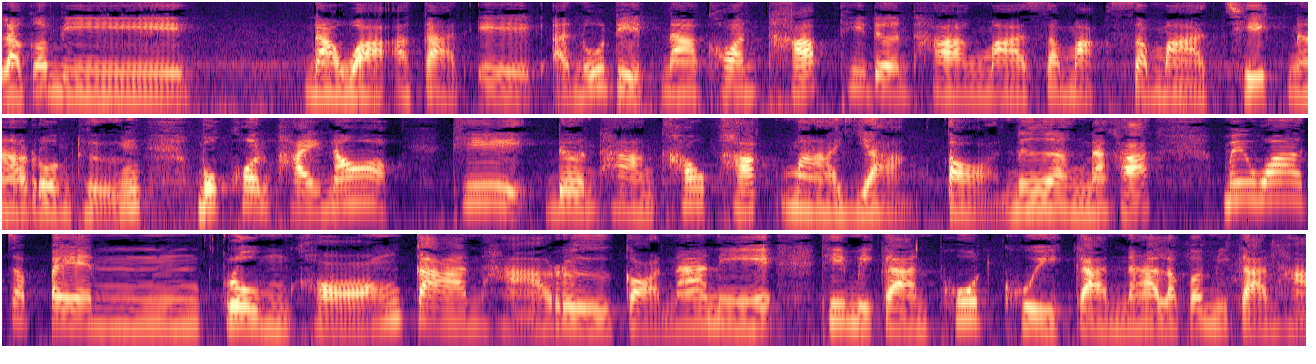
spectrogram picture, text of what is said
แล้วก็มี นาวาอากาศเอก อนุดิตนาคอนทัพที่เดินทางมาสมัครสมาชิกนะรวมถึงบุคคลภายนอกที่เดินทางเข้าพักมาอย่างต่อเนื่องนะคะ ไม่ว่าจะเป็นกลุ่มของการหารือก่อนหน้านี้ที่มีการพูดคุยกันนะคะแล้วก็มีการหา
